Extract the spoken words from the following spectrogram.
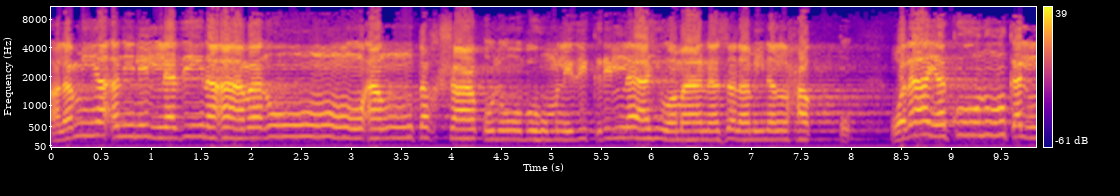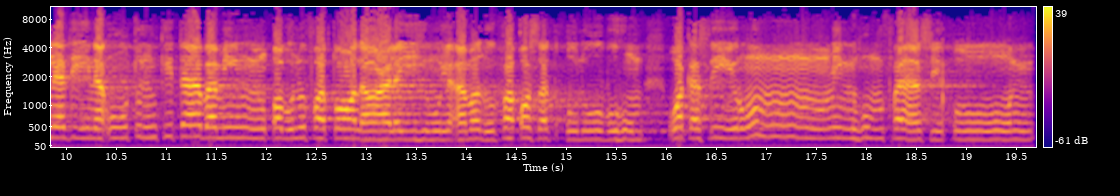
ألم يأن للذين آمنوا أن تخشع قلوبهم لذكر الله وما نزل من الحق ولا يكونوا كالذين أوتوا الكتاب من قبل فطال عليهم الأمل فقست قلوبهم وكثير منهم فاسقون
